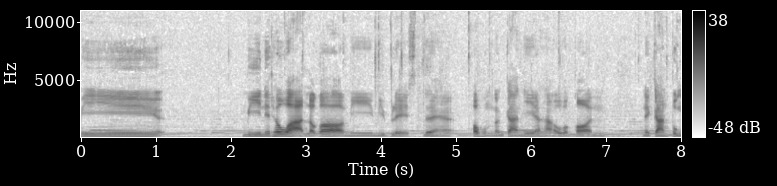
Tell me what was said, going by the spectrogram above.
มีมีเนเธอร์วาร์ดแล้วก็มีมีเบลสด้วยฮะ เพราะผมต้องการที่จะหาอุปกรณ์ในการปรุง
